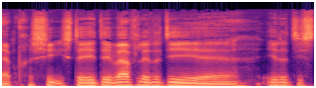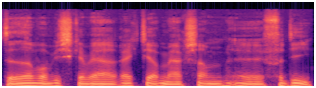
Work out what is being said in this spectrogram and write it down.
Ja, præcis. Det, det er i hvert fald et af, de, øh, et af de steder, hvor vi skal være rigtig opmærksomme, øh, fordi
